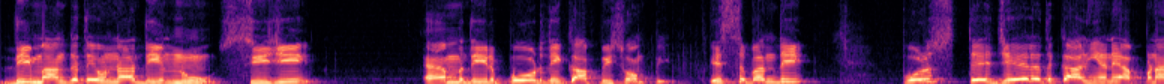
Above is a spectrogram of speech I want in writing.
ਦੀ ਮੰਗ ਤੇ ਉਹਨਾਂ ਦੀ ਨੂੰ ਸੀਜੀ ਐਮ ਦੀ ਰਿਪੋਰਟ ਦੀ ਕਾਪੀ ਸੌਂਪੀ। ਇਸ ਸੰਬੰਧੀ ਪੁਲਿਸ ਤੇ ਜੇਲ੍ਹ ਅਧਿਕਾਰੀਆਂ ਨੇ ਆਪਣਾ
